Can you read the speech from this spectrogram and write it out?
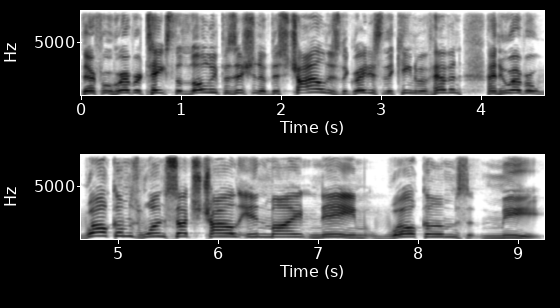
Therefore, whoever takes the lowly position of this child is the greatest of the kingdom of heaven, and whoever welcomes one such child in my name welcomes me.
